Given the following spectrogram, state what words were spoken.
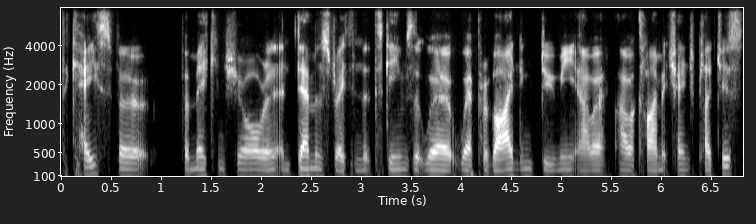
the case for for making sure and, and, demonstrating that the schemes that we're we're providing do meet our our climate change pledges.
